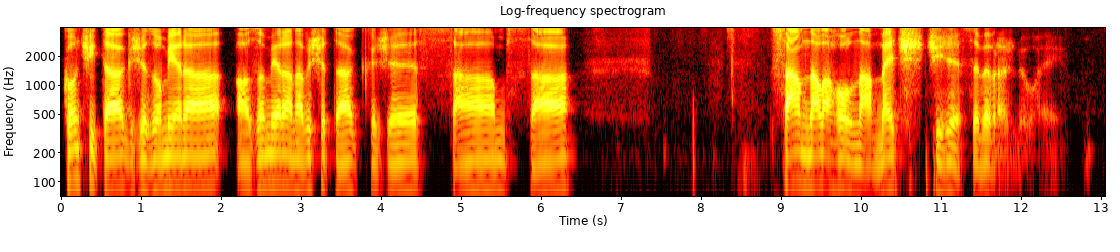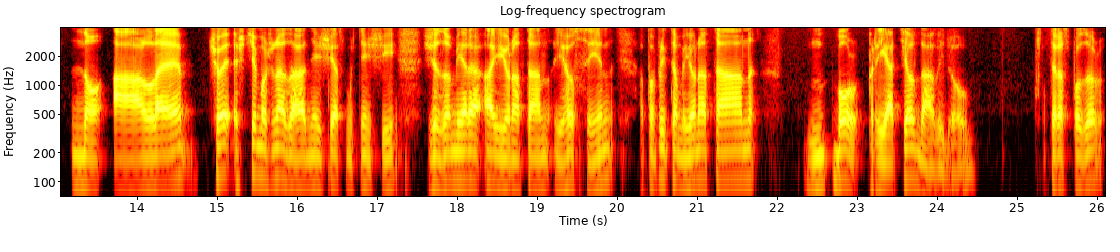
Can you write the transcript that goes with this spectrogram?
končí tak, že zomírá a zomírá navyše tak, že sám sa sám nalahol na meč, čiže sebevraždou. Hej. No ale čo je ještě možná záhadnější a smutnější, že zomiera aj Jonatán, jeho syn, a popri tom Jonatán bol priateľ Dávidov. Teraz pozor,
